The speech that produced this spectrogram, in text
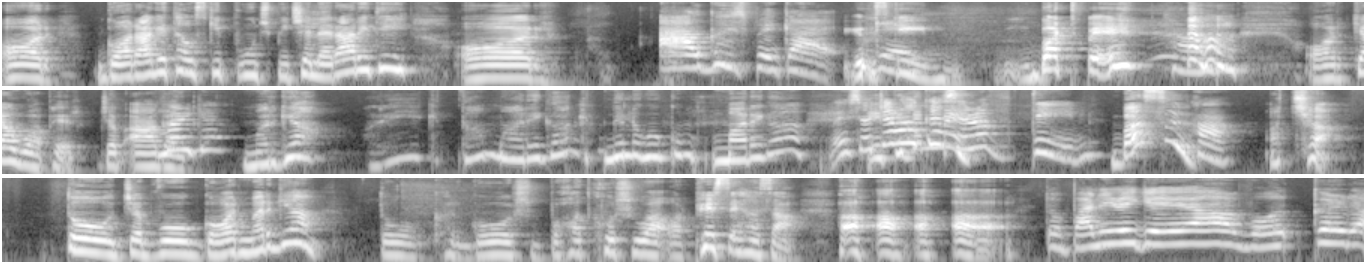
और गौर आगे था उसकी पूंछ पीछे लहरा रही थी और आग उस पे का उसकी बट पे। और क्या हुआ फिर जब आग मर गया। मर गया? अरे ये कितना मारेगा? कितने लोगों को मारेगा? मैं एक सोचा होगा सिर्फ़ तीन। बस? हाँ। अच्छा। तो जब वो गौर मर गया तो खरगोश बहुत खुश हुआ और फिर से हंसा। हा हा हा हा। तो पानी में गया वो कर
